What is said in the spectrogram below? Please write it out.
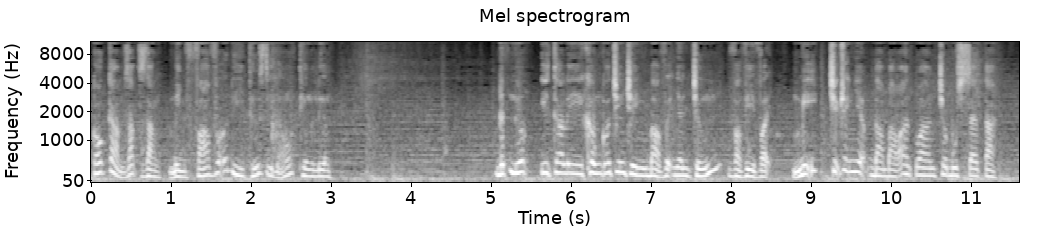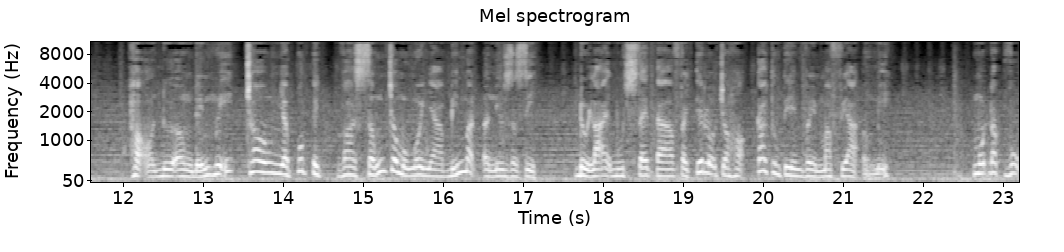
có cảm giác rằng mình phá vỡ đi thứ gì đó thiêng liêng. Đất nước Italy không có chương trình bảo vệ nhân chứng và vì vậy Mỹ chịu trách nhiệm đảm bảo an toàn cho Buscetta. Họ đưa ông đến Mỹ cho ông nhập quốc tịch và sống trong một ngôi nhà bí mật ở New Jersey Đổi lại, Buscetta phải tiết lộ cho họ các thông tin về mafia ở Mỹ. Một đặc vụ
